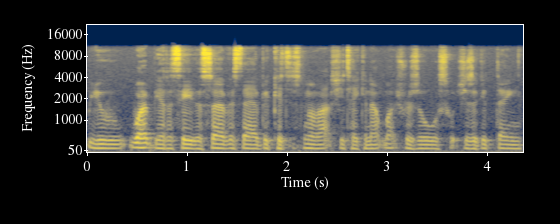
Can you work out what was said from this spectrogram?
you won't be able to see the service there because it's not actually taking up much resource which is a good thing.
